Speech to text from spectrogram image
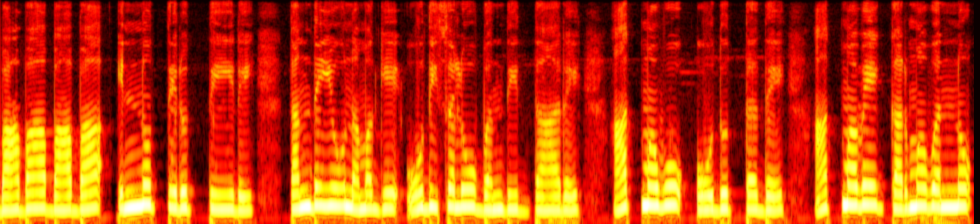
ಬಾಬಾ ಬಾಬಾ, ಎನ್ನುತ್ತಿರುತ್ತೀರಿ. ತಂದೆಯು ನಮಗೆ ಓದಿಸಲು ಬಂದಿದ್ದಾರೆ. ಆತ್ಮವು ಓದುತ್ತದೆ. ಆತ್ಮವೇ ಕರ್ಮವನ್ನು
